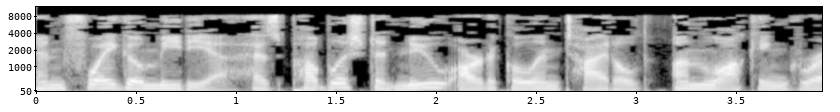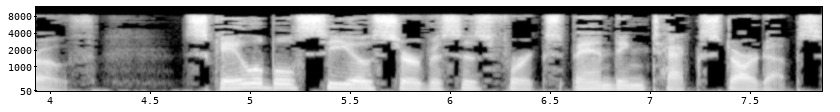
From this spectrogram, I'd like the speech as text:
Enfuego Media has published a new article entitled Unlocking Growth Scalable SEO Services for Expanding Tech Startups,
